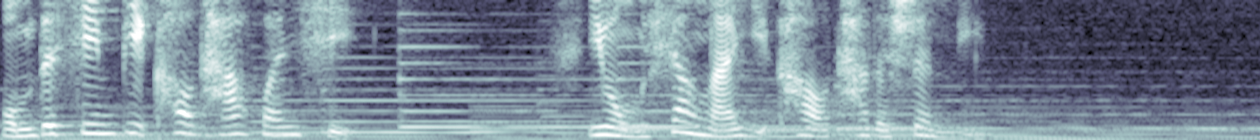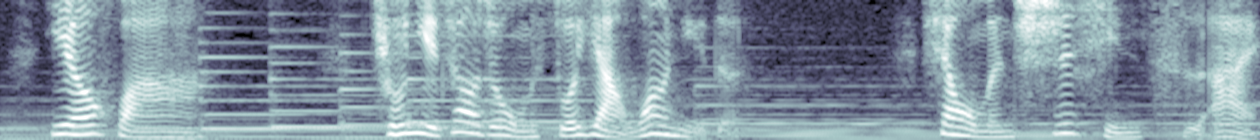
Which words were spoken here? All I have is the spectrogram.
我们的心必靠他欢喜，因为我们向来倚靠他的圣名。耶和华啊，求你照着我们所仰望你的，向我们施行慈爱。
